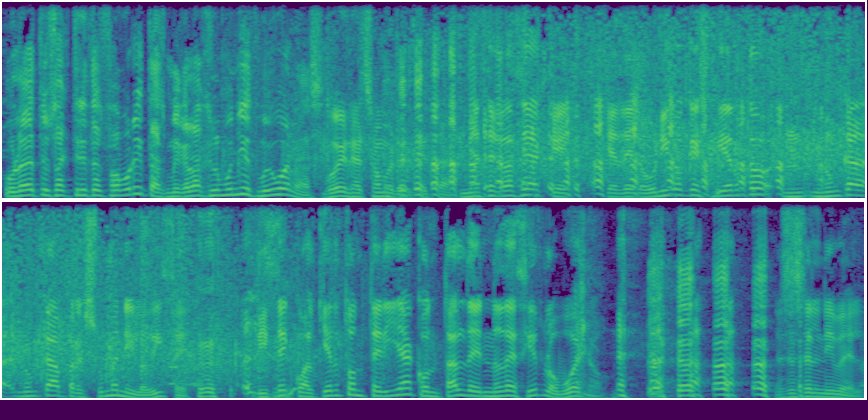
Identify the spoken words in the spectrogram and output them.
Una de tus actrices favoritas, Miguel Ángel Muñiz, muy buenas. Buenas, hombre, ¿qué tal? Me hace gracia que, que de lo único que es cierto nunca, nunca presume ni lo dice. Dice cualquier tontería con tal de no decir lo bueno. Ese es el nivel.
